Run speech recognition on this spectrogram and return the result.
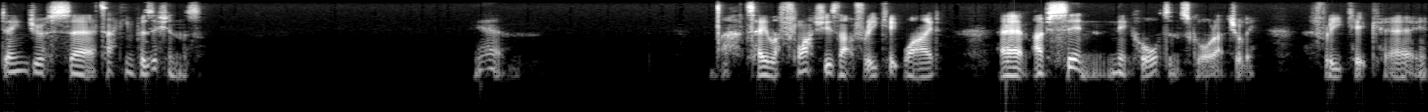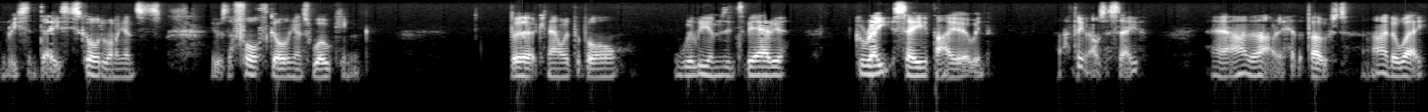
dangerous uh, attacking positions. Yeah, Ah, Taylor flashes that free kick wide. Um, I've seen Nick Horton score actually free kick uh, in recent days. He scored one against. It was the fourth goal against Woking. Burke now with the ball. Williams into the area. Great save by Irwin. I think that was a save. Uh, either that or it hit the post. Either way,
